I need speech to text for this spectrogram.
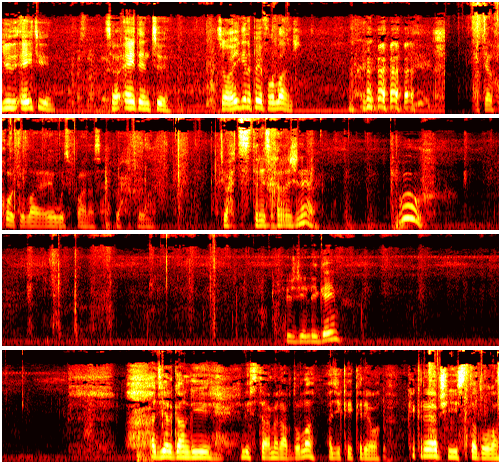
You 18 That's not so 8 and 2 so are you gonna pay for lunch. عرفتي الخوت والله هي was fun صاحبي حق الله عرفتي واحد stress خرجناه. أوه. جوج ديال les games هادي ال gun اللي اللي استعمل عبد الله. هادي كيكريوها. كيكريوها بشي 6 دولار.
